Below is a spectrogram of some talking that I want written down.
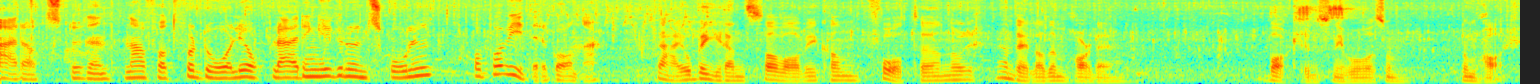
er at studentene har fått for dårlig opplæring i grunnskolen og på videregående. Det er jo begrensa hva vi kan få til når en del av dem har det bakgrunnsnivået som de har.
